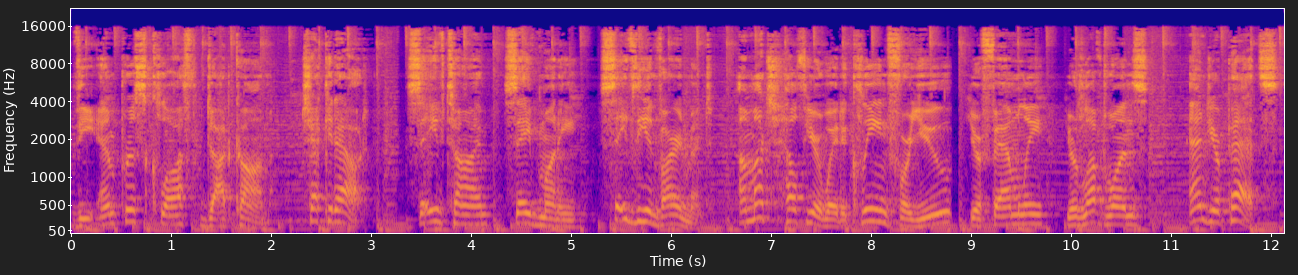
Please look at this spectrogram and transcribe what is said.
theempresscloth.com. Check it out. Save time, save money, save the environment. A much healthier way to clean for you, your family, your loved ones, and your pets.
